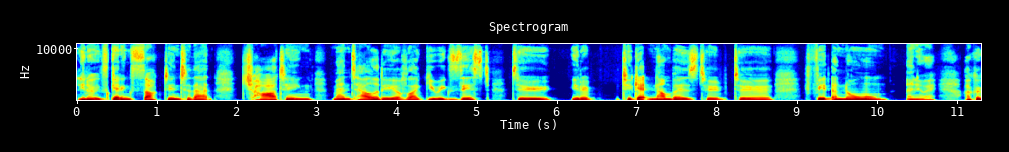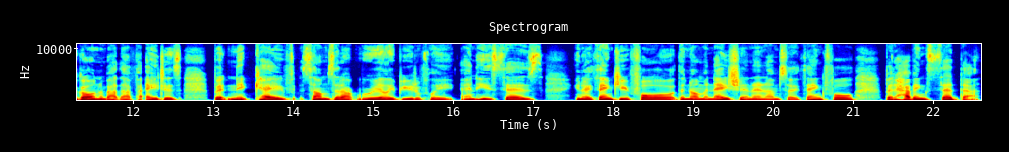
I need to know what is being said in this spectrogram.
you know, it's getting sucked into that charting mentality of like you exist to, you know, to get numbers to to fit a norm Anyway, I could go on about that for ages, but Nick Cave sums it up really beautifully. And he says, you know, thank you for the nomination, and I'm so thankful. But having said that,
